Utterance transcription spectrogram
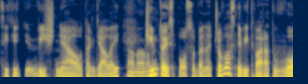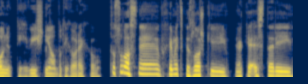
cítiť výšne alebo tak ďalej. Ano, ano. Čím to je spôsobené? Čo vlastne vytvára tú vôňu tých výšní alebo tých orechov? To sú vlastne chemické zložky, nejaké estery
